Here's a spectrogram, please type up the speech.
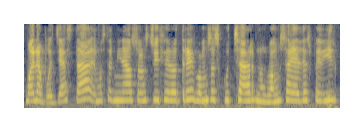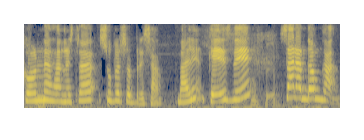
Bueno, pues ya está, hemos terminado, son las 8 y 03, vamos a escuchar, nos vamos a despedir con la- nuestra super sorpresa, ¿vale? Que es de Súper. Sarandonga.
